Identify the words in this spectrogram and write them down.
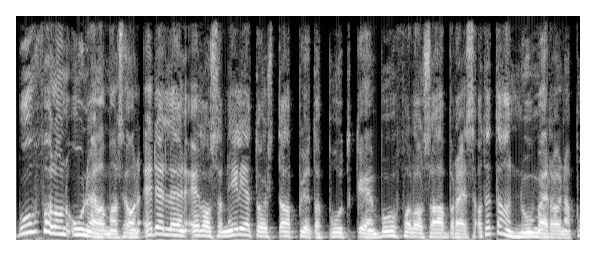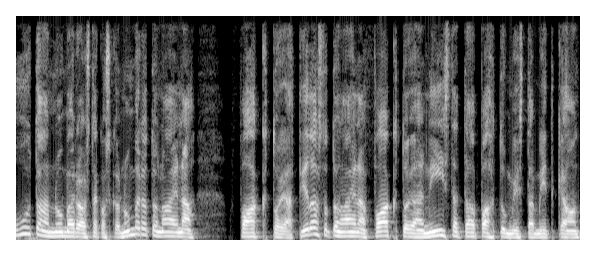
Buffalon unelma, se on edelleen elossa 14 tappiota putkeen Buffalo Sabres. Otetaan numeroina, puhutaan numeroista, koska numerot on aina faktoja. Tilastot on aina faktoja niistä tapahtumista, mitkä on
